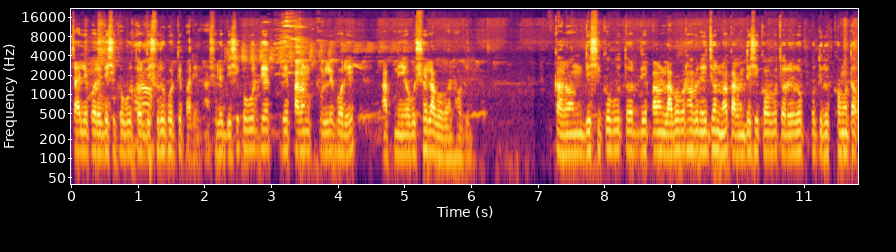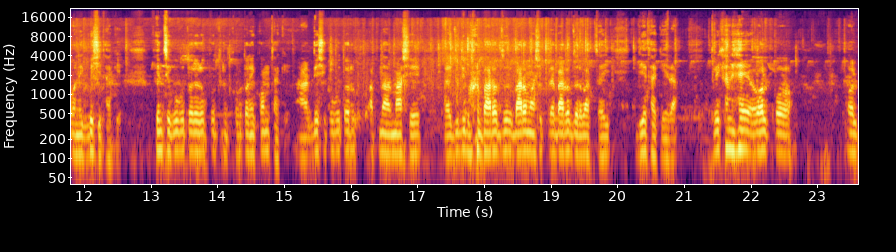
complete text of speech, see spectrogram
চাইলে পরে দেশি কবুতর দিয়ে শুরু করতে পারেন। আসলে দেশি কবুতর দিয়ে পালন করলে পরে আপনি অবশ্যই লাভবান হবেন। কারণ দেশি কবুতর দিয়ে পালন লাভবান হবেন এই জন্য, কারণ দেশি কবুতরের রোগ প্রতিরোধ ক্ষমতা অনেক বেশি থাকে। ফেন্সি কবুতরের রোগ প্রতিরোধ ক্ষমতা অনেক কম থাকে। আর দেশি কবুতর আপনার মাসে যদি বারো জো- বারো মাসে প্রায় বারো জোড়া বাচ্চাই দিয়ে থাকে এরা। তো এখানে অল্প অল্প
